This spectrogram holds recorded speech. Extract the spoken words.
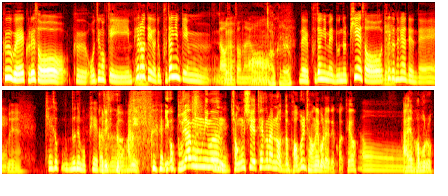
그왜 그래서 그 오징어 게임 패러디 해가지고 부장님 게임 나왔었잖아요. 네. 어. 아, 그래요? 네, 부장님의 눈을 피해서 네. 퇴근을 해야 되는데 네. 계속 눈을 못 피해가지고. 그러니까 아니 이거 부장님은 네. 정시에 퇴근하는 어떤 법을 정해버려야 될 것 같아요. 어. 아예 법으로.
